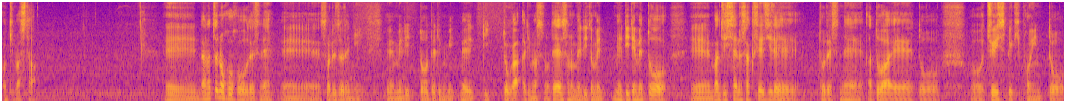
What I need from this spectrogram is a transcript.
おきました。えー、7つの方法をですね、えー、それぞれにメリットデメリットがありますのでそのメリットメメリデメと、えーまあ、実際の作成事例とですねあとは、えーと、注意すべきポイント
